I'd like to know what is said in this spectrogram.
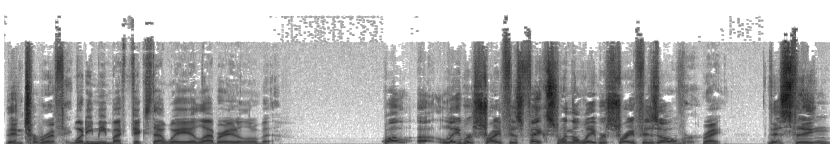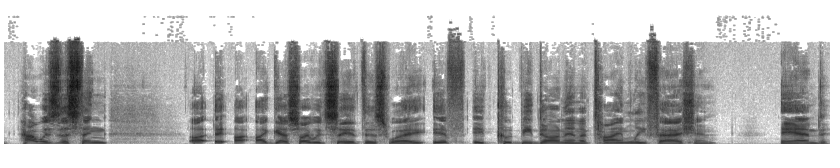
then terrific. What do you mean by fix that way? Elaborate a little bit. Well, uh, labor strife is fixed when the labor strife is over. Right. This thing, how is this thing? Uh, I, I guess I would say it this way: if it could be done in a timely fashion, and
